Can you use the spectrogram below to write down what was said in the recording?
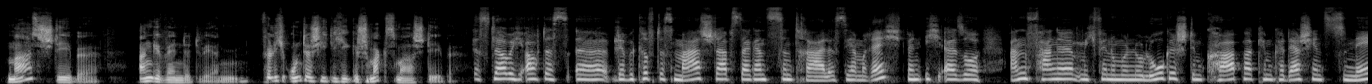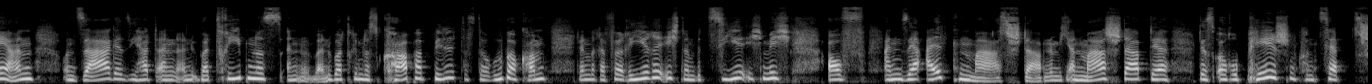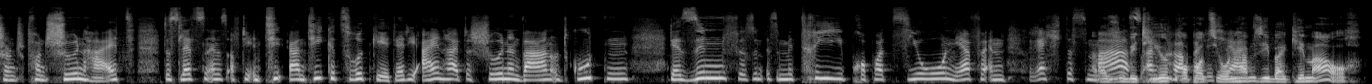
Maßstäbe angewendet werden. Völlig unterschiedliche Geschmacksmaßstäbe. Das glaube ich auch, dass äh, der Begriff des Maßstabs da ganz zentral ist. Sie haben recht, wenn ich also anfange, mich phänomenologisch dem Körper Kim Kardashians zu nähern und sage, sie hat ein, ein übertriebenes, ein, ein übertriebenes Körperbild, das darüber kommt, dann referiere ich, dann beziehe ich mich auf einen sehr alten Maßstab, nämlich einen Maßstab der des europäischen Konzepts von Schönheit, das letzten Endes auf die Anti- Antike zurückgeht, ja, die Einheit des Schönen, Wahren und Guten, der Sinn für Sym- Symmetrie, Proportion, ja, für ein rechtes Maß Aber Symmetrie an und Proportion haben Sie bei Kim auch.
